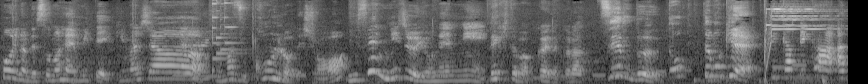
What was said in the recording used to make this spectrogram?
ぽいのでその辺見ていきましょう、はい、まずコンロでしょ？2024年にできたばっかりだから全部とっても綺麗。ピカピカ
